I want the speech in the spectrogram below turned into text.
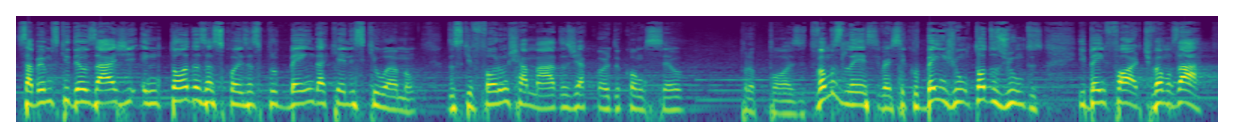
Sabemos que Deus age em todas as coisas para o bem daqueles que o amam, dos que foram chamados de acordo com o seu propósito. Vamos ler esse versículo bem junto, todos juntos e bem forte. Vamos lá.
